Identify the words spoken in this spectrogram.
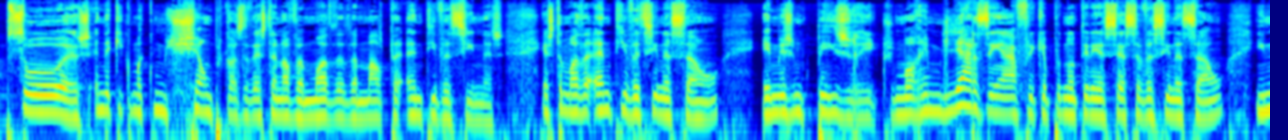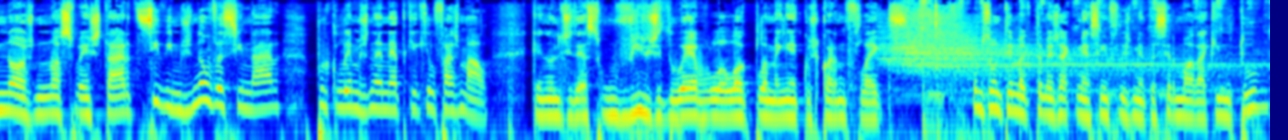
pessoas, ando aqui com uma comichão por causa desta nova moda da malta anti-vacinas. Esta moda anti-vacinação é mesmo de países ricos. Morrem milhares em África por não terem acesso à vacinação e nós, no nosso bem-estar, decidimos não vacinar porque lemos na net que aquilo faz mal. Quem não lhes desse um vírus do ébola logo pela manhã com os cornflakes. Vamos a um tema que também já começa infelizmente a ser moda aqui no tubo,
